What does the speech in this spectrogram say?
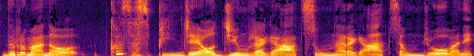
Don Romano, cosa spinge oggi un ragazzo, una ragazza, un giovane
